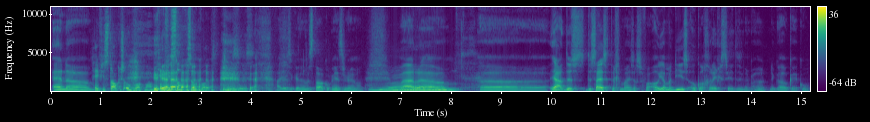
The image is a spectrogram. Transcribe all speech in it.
En ehm, Geef je stalkers ook wat, man. Geef je stalkers ook wat. Jezus. ah, ja, ze kunnen me stalken op Instagram, man. Mm. Maar ehm, eh, ja, dus, dus zij zegt tegen mij, zegt ze van, oh ja, maar die is ook al geregistreerd. Dus ik denk, huh? Denk, oh, oké, cool.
